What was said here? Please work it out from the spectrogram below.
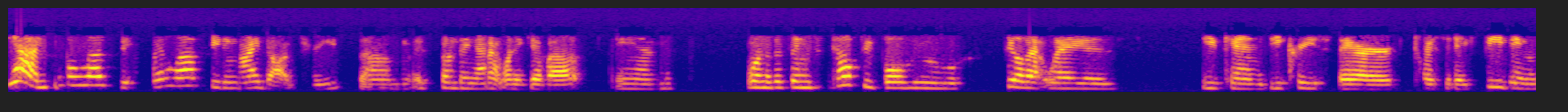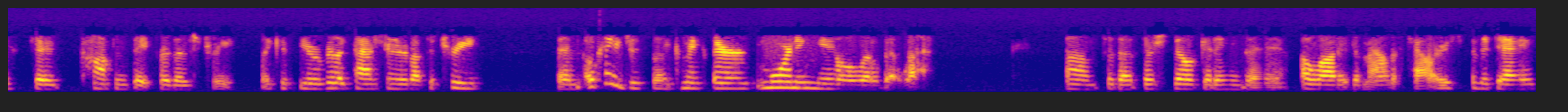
yeah and people love they love feeding my dog treats um, it's something i don't want to give up and one of the things to tell people who feel that way is you can decrease their twice a day feedings to compensate for those treats. Like if you're really passionate about the treats, then okay, just like make their morning meal a little bit less, um, so that they're still getting the allotted amount of calories for the day.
